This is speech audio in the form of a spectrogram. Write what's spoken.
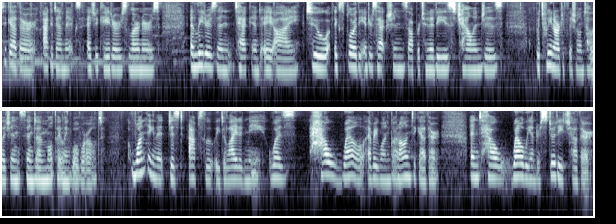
together academics, educators, learners, and leaders in tech and AI to explore the intersections, opportunities, challenges between artificial intelligence and a multilingual world. One thing that just absolutely delighted me was how well everyone got on together and how well we understood each other.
